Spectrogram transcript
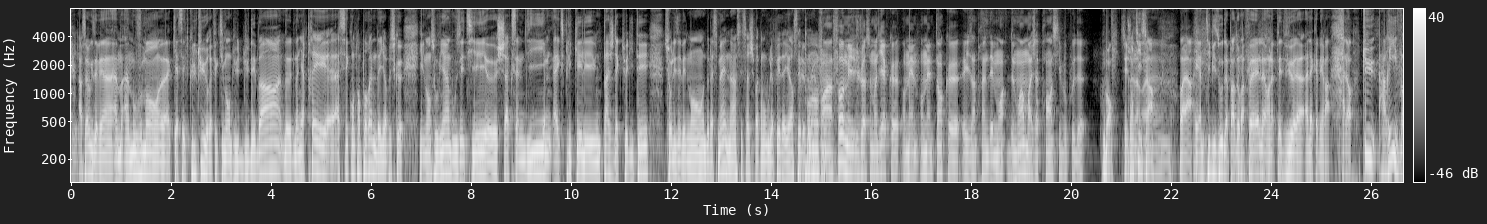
qui est- Alors c'est vrai que vous avez un, un- un mouvement euh, qui a cette culture effectivement du, du débat euh, de manière très euh, assez contemporaine d'ailleurs puisque il m'en souvient vous étiez euh, chaque samedi à expliquer les, une page d'actualité sur les événements de la semaine hein, c'est ça je sais pas comment vous l'appelez d'ailleurs c'est le le- point, info. mais je dois seulement dire qu'en même, en même temps qu'ils apprennent moi- de moi, moi j'apprends aussi beaucoup de. Bon, c'est gentil Alors, ça. euh, Voilà, et un petit bisou de la part de Raphaël, on l'a peut-être vu à la, à la caméra. Alors, tu arrives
